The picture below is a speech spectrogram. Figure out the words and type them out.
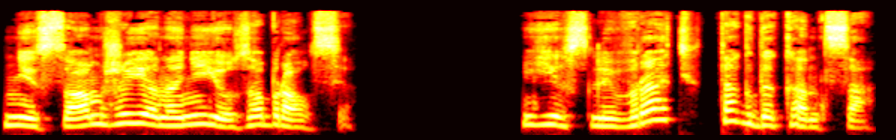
Не сам же я на нее забрался». «Если врать, так до конца».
